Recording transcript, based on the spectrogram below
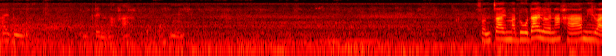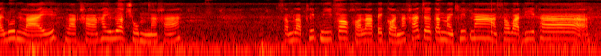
ให้ ดูเต็มๆนะคะนี่สนใจมาดูได้เลยนะคะ มีหลายรุ่นหลายราคาให้เลือกชมนะคะสำหรับคลิปนี้ก็ขอลาไปก่อนนะคะ เจอกันใหม่คลิปหน้า สวัสดีค่ะ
